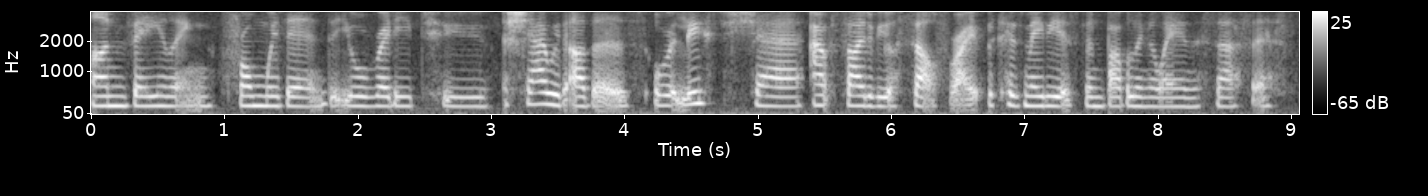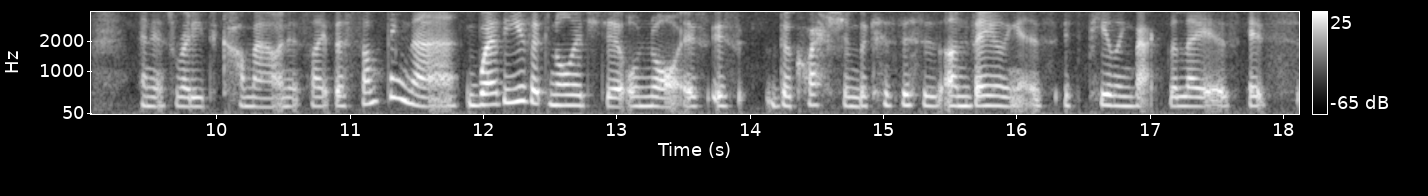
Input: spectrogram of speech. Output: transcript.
unveiling from within that you're ready to share with others or at least share outside of yourself, right? Because maybe it's been bubbling away in the surface and it's ready to come out. And it's like there's something there. Whether you've acknowledged it or not is, is the question because this is unveiling it. It's, it's peeling back the layers. It's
